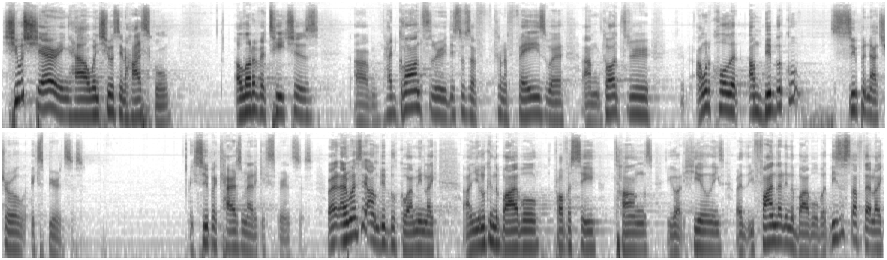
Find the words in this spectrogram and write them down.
she was sharing how when she was in high school, a lot of her teachers um, had gone through, this was a kind of phase where um, God, through, I want to call it unbiblical, supernatural experiences. Super charismatic experiences, right? And when I say unbiblical, I mean like uh, you look in the Bible, prophecy, tongues, you got healings, right? You find that in the Bible, but these are stuff that like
